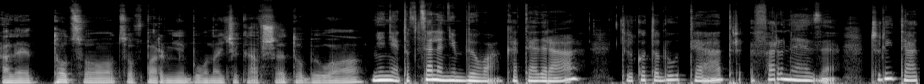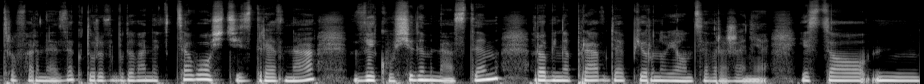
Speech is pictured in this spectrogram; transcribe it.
ale to, co, co w Parmie było najciekawsze, to była. Nie, nie, to wcale nie była katedra, tylko to był teatr Farnese, czyli Teatro Farnese, który wybudowany w całości z drewna w wieku XVII robi naprawdę piorunujące wrażenie. Jest to mm,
